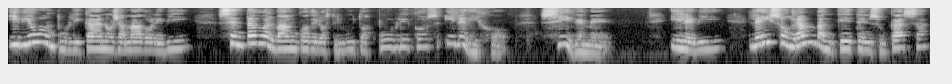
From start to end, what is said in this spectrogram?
y vio a un publicano llamado Leví sentado al banco de los tributos públicos y le dijo Sígueme. Y Leví le hizo gran banquete en su casa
